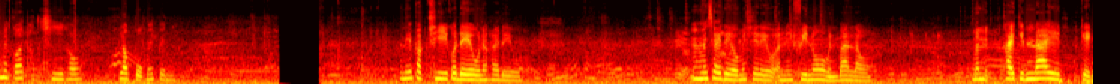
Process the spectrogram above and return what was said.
ไม่ก็ผักชีเขาเราปลูกไม่เป็น อันนี้ผักชีก็เดลนะคะ เดลอืมไม่ใช่เดลไม่ใช่เดลอันนี้ฟีโน่เหมือนบ้านเรา มันใครกินได้เก่ง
